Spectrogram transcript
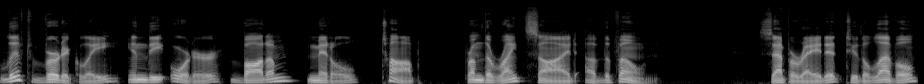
Lift vertically in the order bottom, middle, top from the right side of the phone. Separate it to the level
